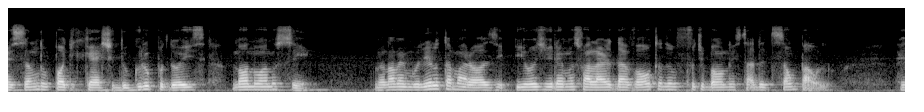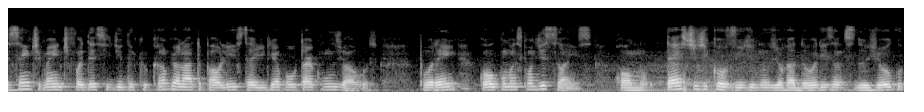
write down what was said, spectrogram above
começando o podcast do Grupo 2, nono ano C. Meu nome é Murilo Tamarose e hoje iremos falar da volta do futebol no estado de São Paulo. Recentemente foi decidido que o Campeonato Paulista iria voltar com os jogos, porém com algumas condições, como teste de Covid nos jogadores antes do jogo,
